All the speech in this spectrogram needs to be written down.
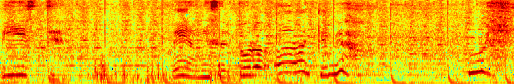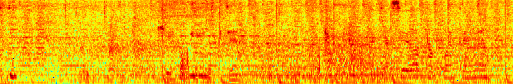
¿Viste? Vean esa altura. ¡Ay, qué miedo! ¡Uy! ¡Qué bestia! Ya ha sido otro puente nuevo.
